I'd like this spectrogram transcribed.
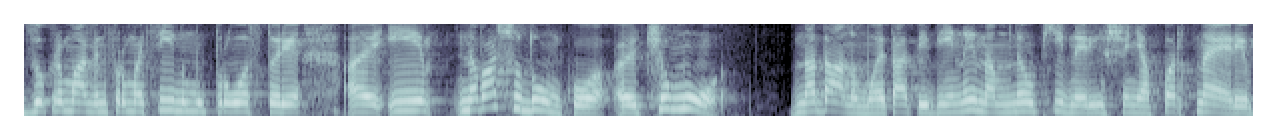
зокрема в інформаційному просторі. І на вашу думку, чому на даному етапі війни нам необхідне рішення партнерів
